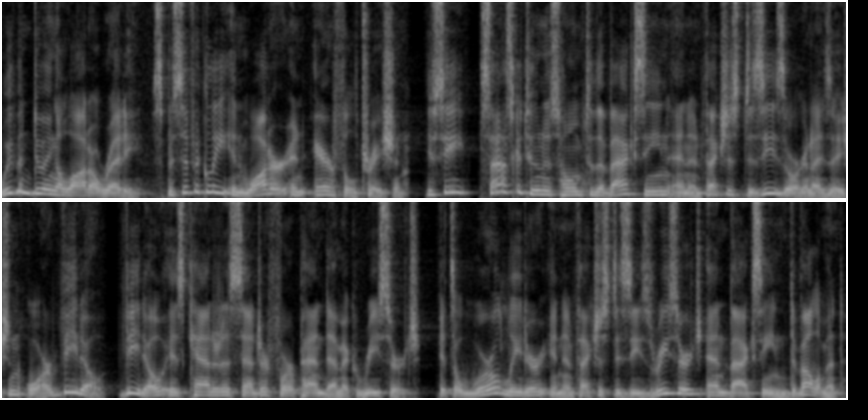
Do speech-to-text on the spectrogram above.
we've been doing a lot already, specifically in water and air filtration. You see, Saskatoon is home to the Vaccine and Infectious Disease Organization, or VIDO. VIDO is Canada's Centre for Pandemic Research. It's a world leader in infectious disease research and vaccine development.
